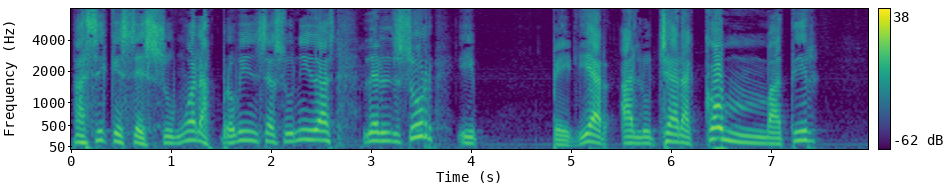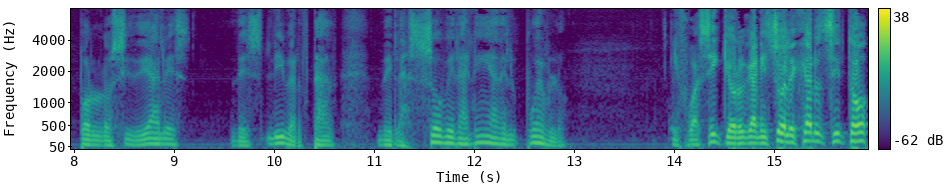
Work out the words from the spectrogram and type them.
Así que se sumó a las Provincias Unidas del Sur y pelear, a luchar, a combatir por los ideales de libertad, de la soberanía del pueblo. Y fue así que organizó el ejército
